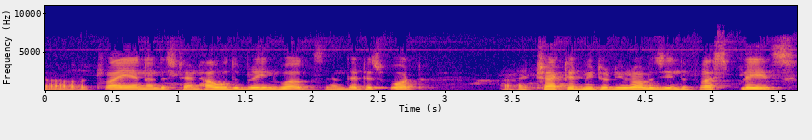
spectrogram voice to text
uh, try and understand how the brain works, and that is what attracted me to neurology in the first place.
